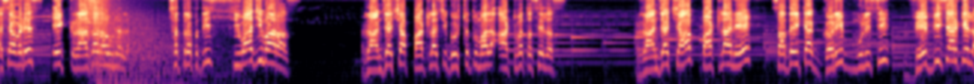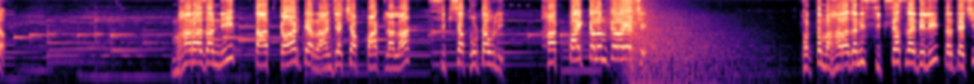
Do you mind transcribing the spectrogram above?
अशा वेळेस एक राजा धावून आला. छत्रपती शिवाजी महाराज. रांजाच्या पाटलाची गोष्ट तुम्हाला आठवत असेलच. रांजाच्या पाटलाने साधं एका गरीब मुलीशी वेविचार केला. महाराजांनी तात्काळ त्या रांजाच्या पाटलाला शिक्षा थोटावली. हातपाय कलम करायचे. फक्त महाराजांनी शिक्षाच नाही दिली तर त्याची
